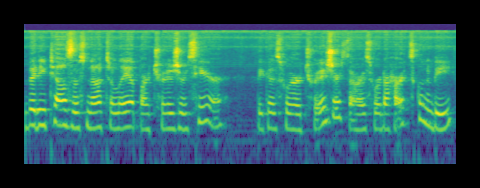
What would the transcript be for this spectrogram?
But he tells us not to lay up our treasures here because where our treasures are is where our heart's going to be.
